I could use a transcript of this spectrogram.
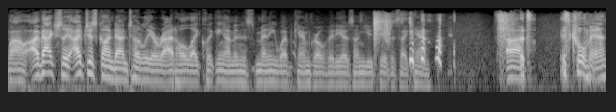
Wow, I've actually I've just gone down totally a rat hole, like clicking on as many webcam girl videos on YouTube as I can. uh, That's it's cool, man.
